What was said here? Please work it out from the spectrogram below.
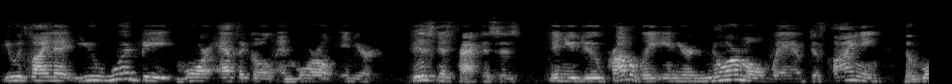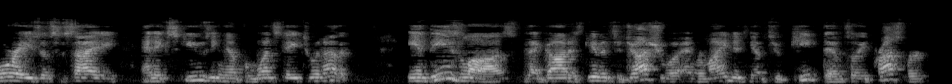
you would find that you would be more ethical and moral in your business practices than you do probably in your normal way of defining the mores of society and excusing them from one state to another. in these laws that God has given to Joshua and reminded him to keep them so he prosper,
